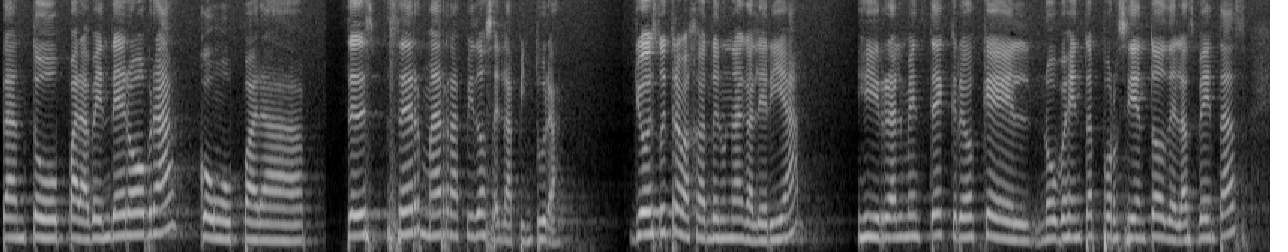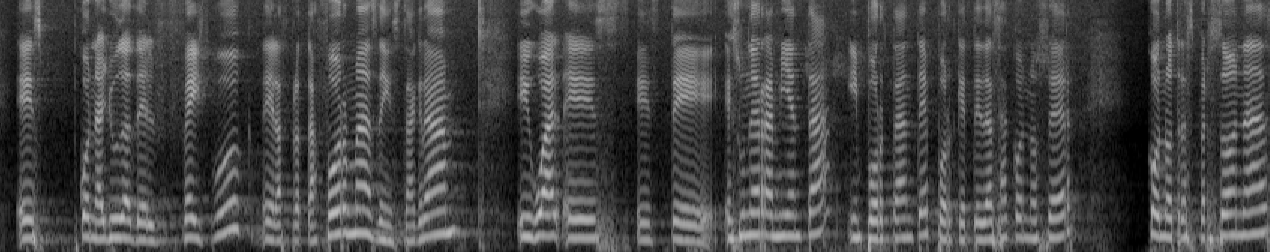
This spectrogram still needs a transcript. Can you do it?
tanto para vender obra como para ser más rápidos en la pintura. Yo estoy trabajando en una galería y realmente creo que el 90% de las ventas es con ayuda del Facebook, de las plataformas, de Instagram. Igual es, este, es una herramienta importante porque te das a conocer con otras personas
